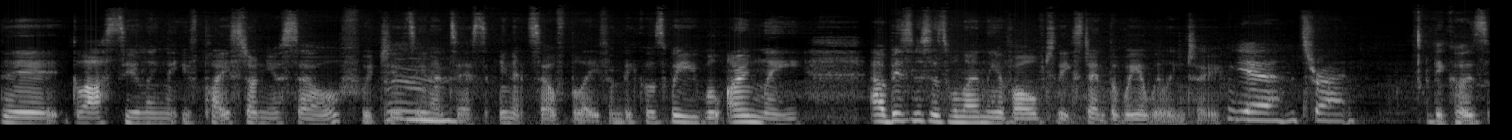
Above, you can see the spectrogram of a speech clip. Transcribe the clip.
the glass ceiling that you've placed on yourself, which is in its in itself belief, and because we will only our businesses will only evolve to the extent that we are willing to Yeah, that's right. because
